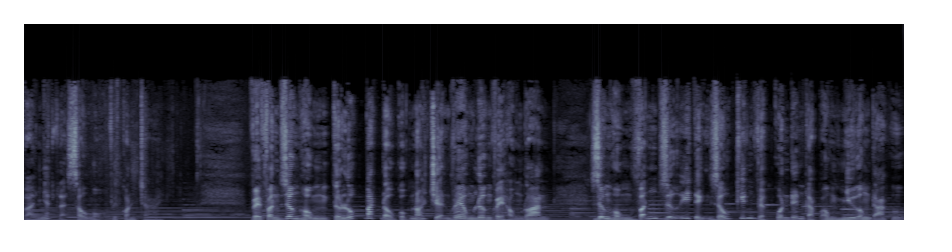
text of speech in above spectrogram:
và nhất là xấu hổ với con trai. Về phần Dương Hùng, từ lúc bắt đầu cuộc nói chuyện với ông Lương về Hồng Đoan, Dương Hùng vẫn giữ ý định giấu kín việc quân đến gặp ông như ông đã hứa.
